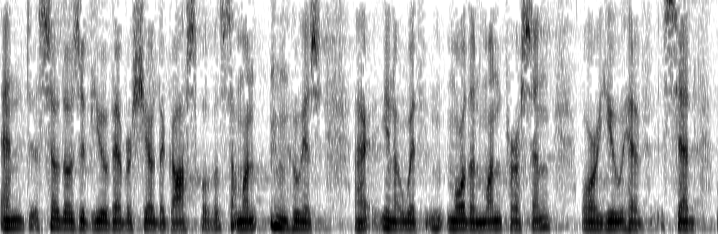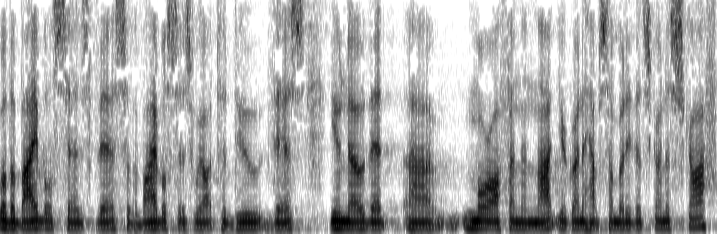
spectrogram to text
And so those of you who have ever shared the gospel with someone who is, uh, you know, with more than one person, or you have said, well, the Bible says this, or the Bible says we ought to do this, you know that uh, more often than not, you're going to have somebody that's going to scoff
